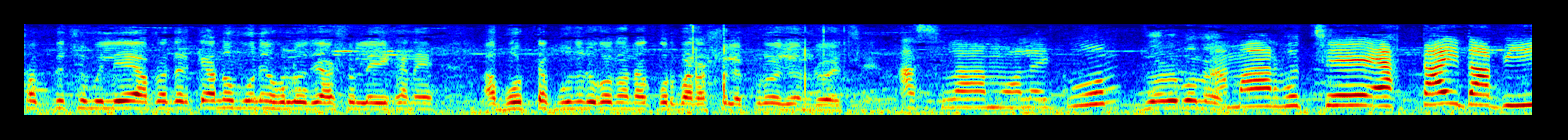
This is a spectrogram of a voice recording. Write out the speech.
সবকিছু মিলিয়ে আপনাদের কেন মনে হলো যে আসলে এখানে ভোটটা পুনর্গণনা করবার আসলে প্রয়োজন রয়েছে? আসসালামু আলাইকুম। আমার হচ্ছে একটাই দাবি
